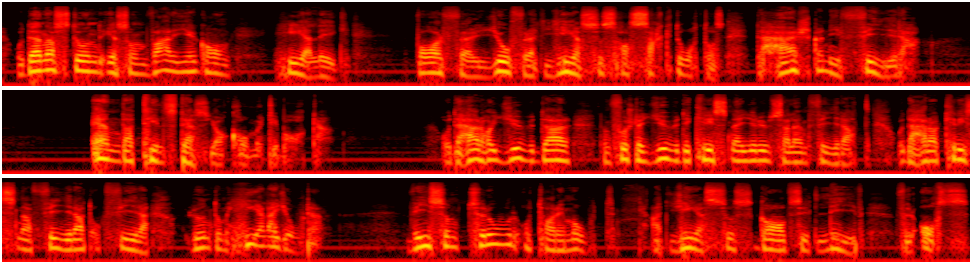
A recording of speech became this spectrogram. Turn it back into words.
Och denna stund är som varje gång helig. Varför? Jo, för att Jesus har sagt åt oss, det här ska ni fira ända tills dess jag kommer tillbaka. Och Det här har judar, de första judekristna i Jerusalem firat. Och Det här har kristna firat och firar runt om hela jorden. Vi som tror och tar emot att Jesus gav sitt liv för oss,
